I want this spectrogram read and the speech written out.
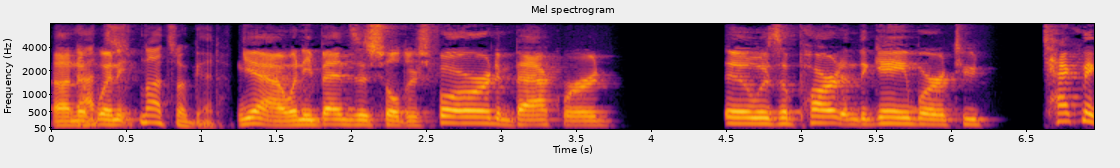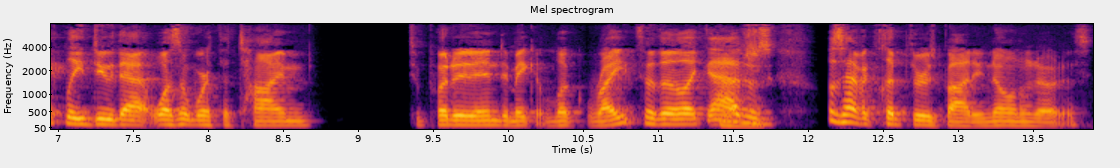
Uh, That's when he, not so good. Yeah, when he bends his shoulders forward and backward, it was a part in the game where to technically do that wasn't worth the time to put it in to make it look right. So they're like, ah, just let's have it clip through his body. No one will notice,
